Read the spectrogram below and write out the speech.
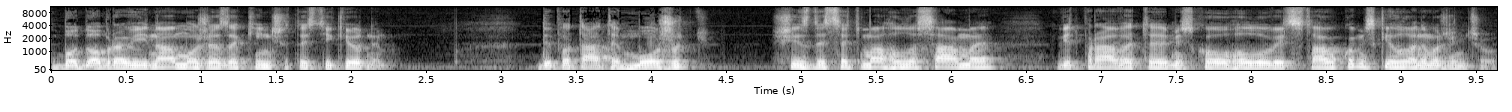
Бо добра війна може закінчитись тільки одним. Депутати можуть 60 голосами відправити міського голову відставку, міський голова не може нічого.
